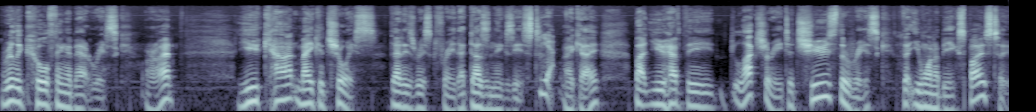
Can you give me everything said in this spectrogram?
really cool thing about risk. All right, you can't make a choice that is risk free. That doesn't exist. Yeah. Okay, but you have the luxury to choose the risk that you want to be exposed to.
